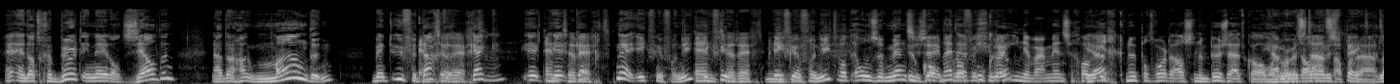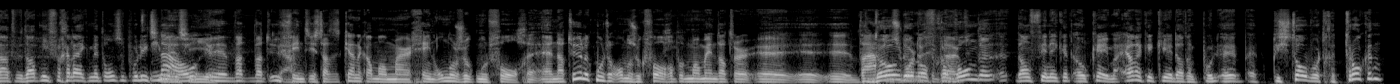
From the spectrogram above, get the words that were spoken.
hè, en dat gebeurt in Nederland zelden... nou, dan hangt maanden bent u verdachte. Kijk, eh, en terecht. nee, ik vind van niet. En ik vind, terecht, Ik vind van niet, want onze mensen u zijn net uit Oekraïne, waar mensen gewoon ja? ingeknuppeld worden... als ze een bus uitkomen ja, door het staatsapparaat. Respect, laten we dat niet vergelijken met onze politiemensen nou, hier. Uh, wat, wat u ja. vindt is dat het kennelijk allemaal maar geen onderzoek moet volgen. En natuurlijk moet er onderzoek volgen op het moment dat er uh, wapens Doden worden of gebruikt. gewonden, dan vind ik het oké. Okay. Maar elke keer dat een pistool wordt getrokken...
